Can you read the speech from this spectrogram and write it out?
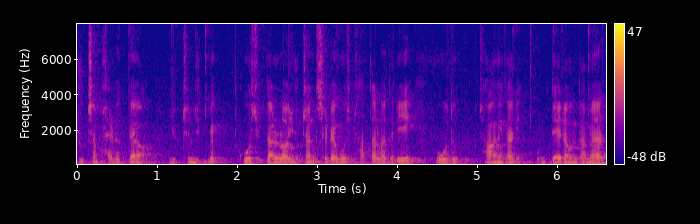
6,800대와 6,650달러, 6,754달러들이 모두 저항의 자리 내려온다면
